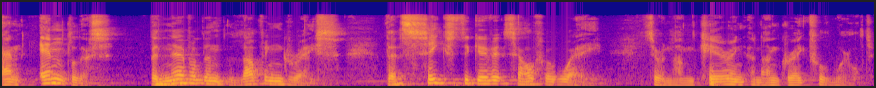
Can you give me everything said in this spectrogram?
an endless, benevolent, loving grace that seeks to give itself away to an uncaring and ungrateful world.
